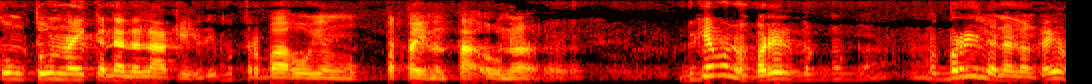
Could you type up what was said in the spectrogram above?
kung tunay ka na lalaki, hindi mo trabaho yung magpatay ng tao na bigyan mo ng baril, mag, mag, magbarila na lang kayo.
